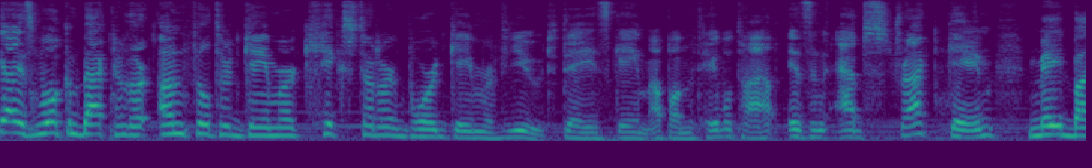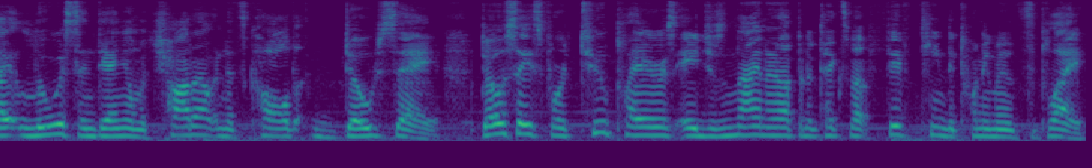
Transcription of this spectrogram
guys, and welcome back to another Unfiltered Gamer Kickstarter board game review. Today's game up on the tabletop is an abstract game made by Lewis and Daniel Machado, and it's called DOCE. DOCE is for two players, ages 9 and up, and it takes about 15 to 20 minutes to play.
